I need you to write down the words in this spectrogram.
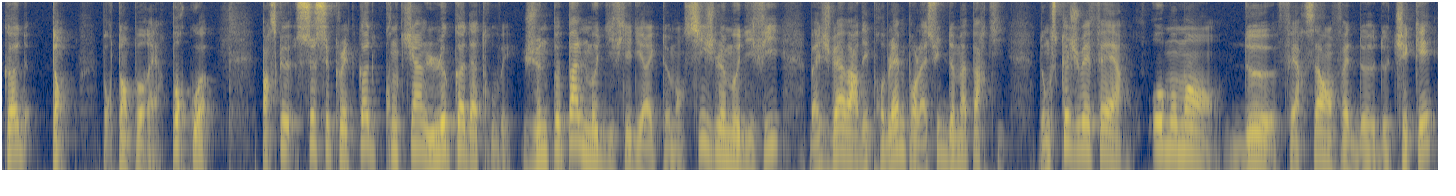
code temps pour temporaire. Pourquoi? Parce que ce secret code contient le code à trouver. Je ne peux pas le modifier directement. Si je le modifie, bah, je vais avoir des problèmes pour la suite de ma partie. Donc ce que je vais faire au moment de faire ça, en fait, de, checker,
